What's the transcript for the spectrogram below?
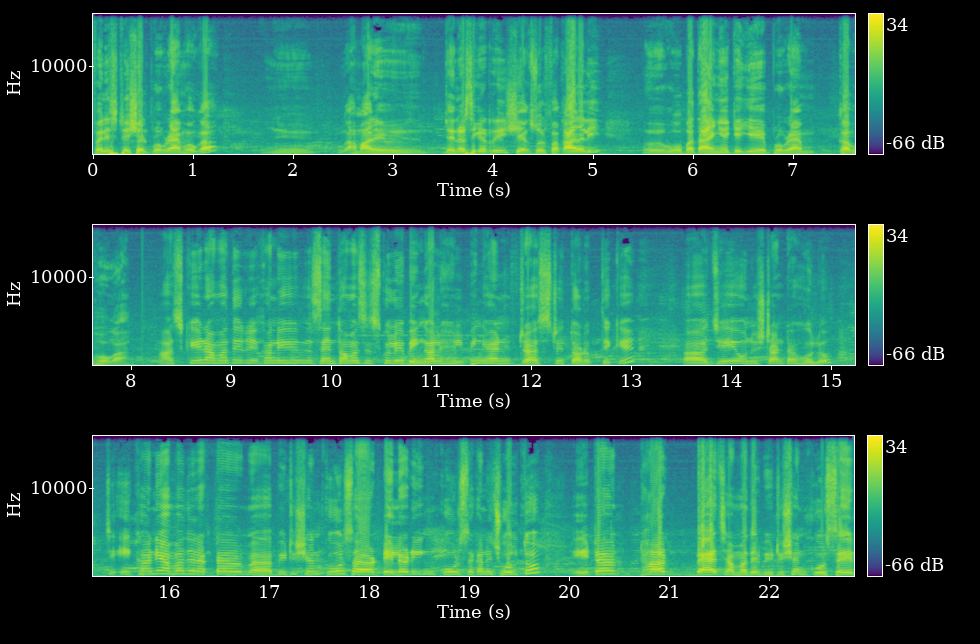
फेलिस्टेशन प्रोग्राम होगा हमारे जनरल सेक्रेटरी शेख जुल्फ़ार अली वो बताएंगे कि ये प्रोग्राम कब होगा আজকের আমাদের এখানে সেন্ট থমাস স্কুলে বেঙ্গল হেল্পিং হ্যান্ড ট্রাস্টের তরফ থেকে আহ, যে অনুষ্ঠানটা হলো যে এখানে আমাদের একটা বিউটিশিয়ান কোর্স আর টেলারিং কোর্স এখানে চলতো এটা থার্ড ব্যাচ আমাদের বিউটিশিয়ান কোর্সের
